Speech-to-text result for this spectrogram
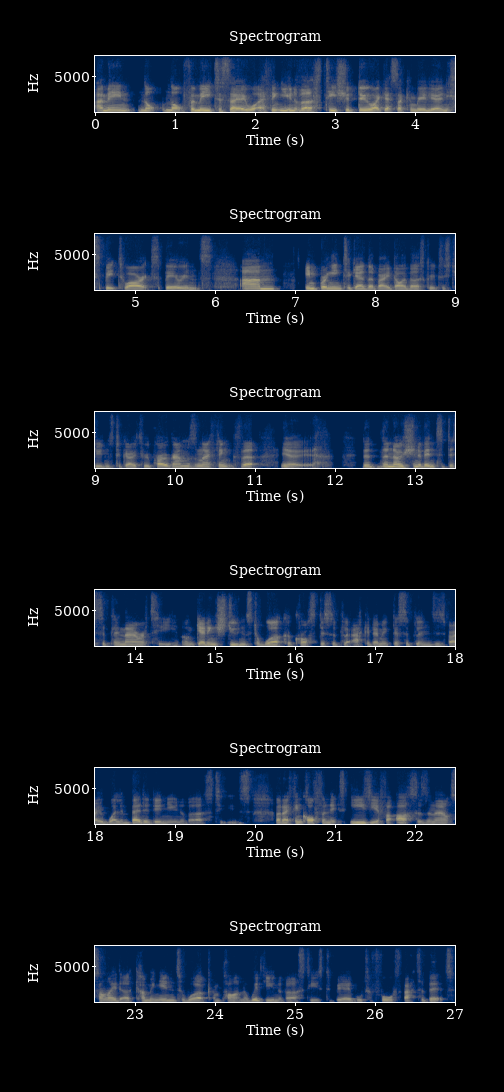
I mean, not not for me to say what I think universities should do. I guess I can really only speak to our experience. Um, in bringing together very diverse groups of students to go through programs. And I think that, you know, the, the notion of interdisciplinarity and getting students to work across discipline, academic disciplines is very well embedded in universities. But I think often it's easier for us as an outsider coming in to work and partner with universities to be able to force that a bit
